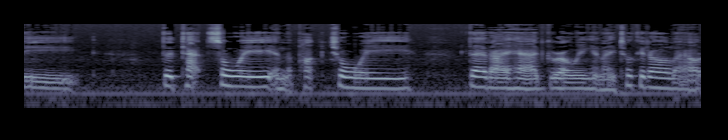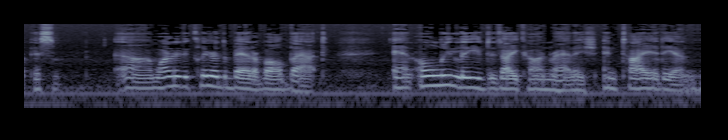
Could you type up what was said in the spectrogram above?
the the tatsoi and the pak choi that I had growing, and I took it all out. I uh, wanted to clear the bed of all that, and only leave the daikon radish and tie it in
